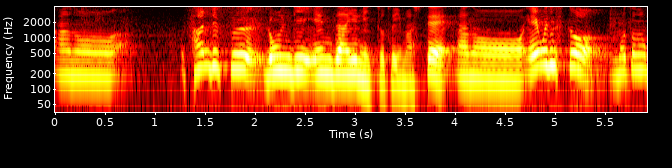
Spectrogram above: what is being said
あの算術論理演算ユニットといいましてあの英語ですと元の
